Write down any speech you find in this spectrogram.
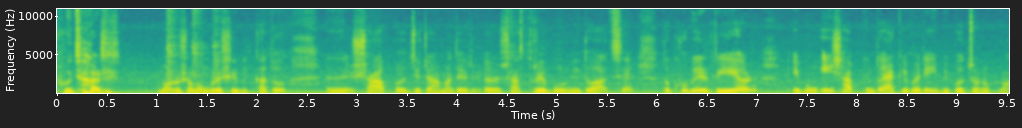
পূজার, মনসা মঙ্গলের সেই বিখ্যাত সাপ যেটা আমাদের শাস্ত্রে বর্ণিত আছে। তো খুবই রেয়ার এবং এই সাপ কিন্তু একেবারেই বিপজ্জনক নয়।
